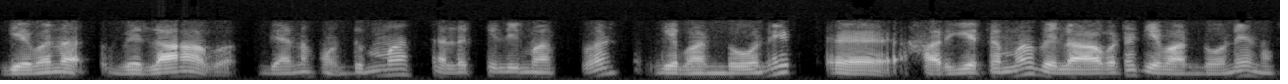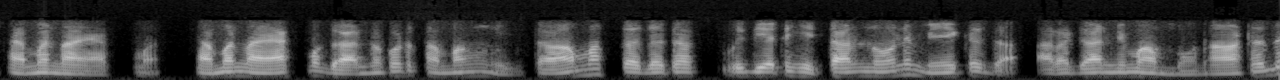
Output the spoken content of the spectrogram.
ගෙවන වෙලාව ගැන හොඳම සැලකිලිමත්ව ගෙවන්න ඕනේ හරියටම වෙලාවට ගෙවන්න ඕනේ හැම ණයක්ම. හැම ණයක්ම ගන්නකොට තමන් ඉතාමත් වැදගත් විදියට හිතන්න ඕනේ මේක අරගන්නේ මම මොනාටද?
